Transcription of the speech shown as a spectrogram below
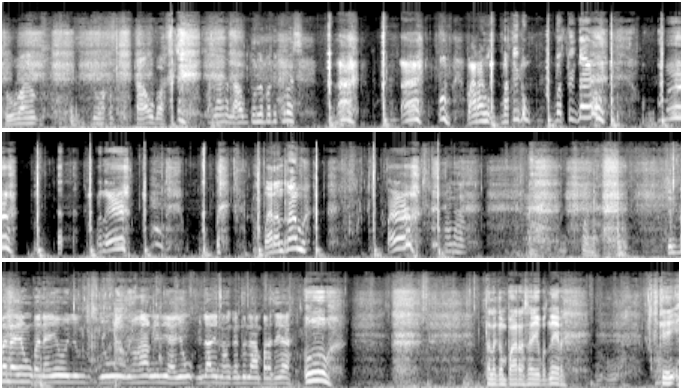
Tuwa. Tuwa ka tao ba? Wala na, lahog to lang pati kuras. Ah, ah, um, parang bato ito. Bato ito. Ah, ano? Parang drum. Ah, Ano? Ano? Yung pala yung kana yung yung yung, yung hangin niya, yung yung lalim hanggang doon lang pala siya. oh. Talagang para sa'yo, partner. Kay,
